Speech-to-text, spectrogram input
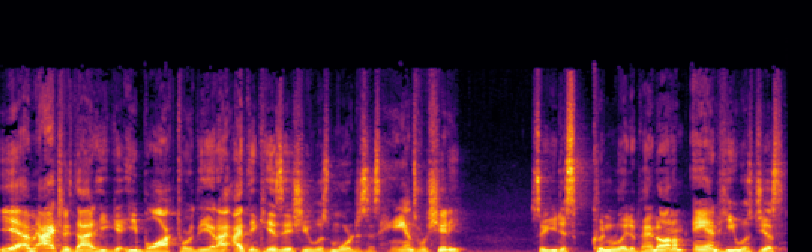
Yeah, I mean, I actually thought he he blocked toward the end. I, I think his issue was more just his hands were shitty, so you just couldn't really depend on him, and he was just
